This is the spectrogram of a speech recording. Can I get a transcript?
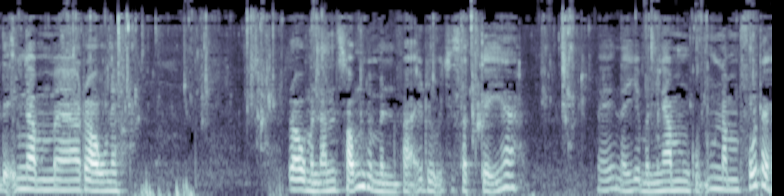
để ngâm à, rau này. Rau mình ăn sống thì mình phải rửa cho sạch kỹ ha. Đấy, nãy giờ mình ngâm cũng 5 phút rồi.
